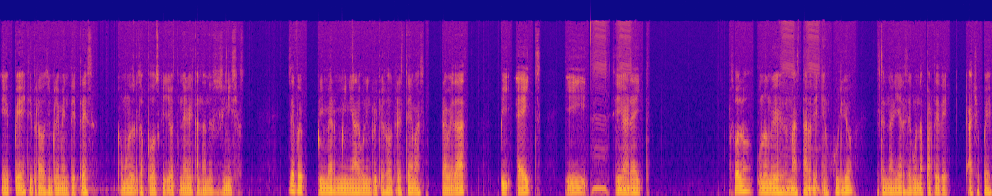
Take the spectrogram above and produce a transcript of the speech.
EP titulado simplemente 3, como uno de los apodos que llegó a tener el cantante en sus inicios. Ese fue primer mini álbum incluyó solo tres temas, Gravedad, P8 y Cigarette. Solo unos meses más tarde, en julio, estrenaría la segunda parte de HP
